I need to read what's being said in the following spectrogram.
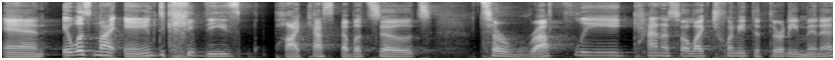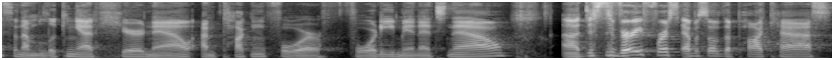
And it was my aim to keep these podcast episodes to roughly kind of so like 20 to 30 minutes. And I'm looking at here now, I'm talking for 40 minutes now. Uh, this is the very first episode of the podcast.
